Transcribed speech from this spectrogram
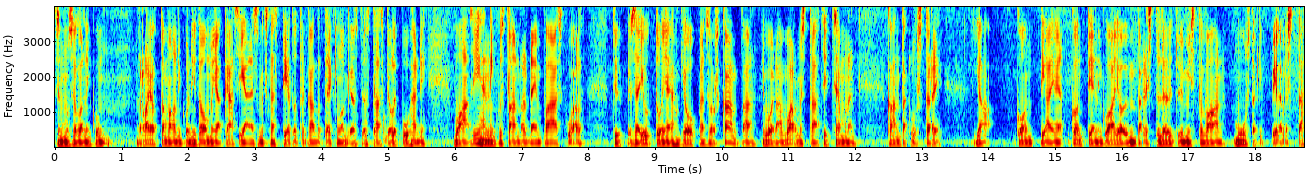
semmoisella niin kuin rajoittamalla niin kuin niitä omia käsiään esimerkiksi näistä tietokantateknologioista, joista äsken oli puhe, niin vaan siihen niin kuin standardeimpaan SQL-tyyppiseen juttuun ja johonkin open source kantaan, niin voidaan varmistaa, että sitten semmoinen kantaklusteri ja konttien, konttien niin kuin ajoympäristö löytyy mistä vaan muustakin pilvestä,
